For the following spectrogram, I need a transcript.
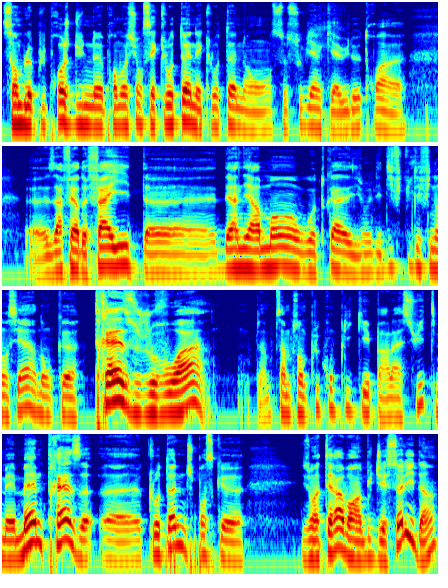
semble le plus proche d'une promotion, c'est Cloton. Et Cloton, on se souvient qu'il y a eu deux, trois euh, affaires de faillite dernièrement, ou en tout cas, ils ont eu des difficultés financières. Donc, euh, 13, je vois, ça, me semble plus compliqué par la suite, mais même 13, euh, Cloton, je pense que ils ont intérêt à avoir un budget solide. Hein.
